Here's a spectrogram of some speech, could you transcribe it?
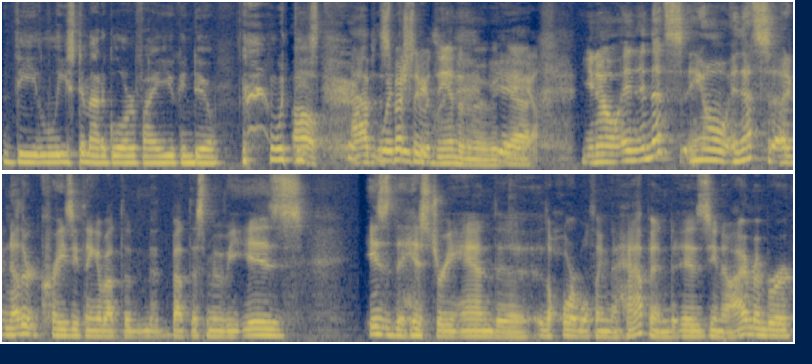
the least amount of glorifying you can do with oh, these Oh, ab- these especially with the end of the movie. Yeah, yeah, yeah. You know, and, and that's you know, and that's another crazy thing about the about this movie is is the history and the the horrible thing that happened is you know I remember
